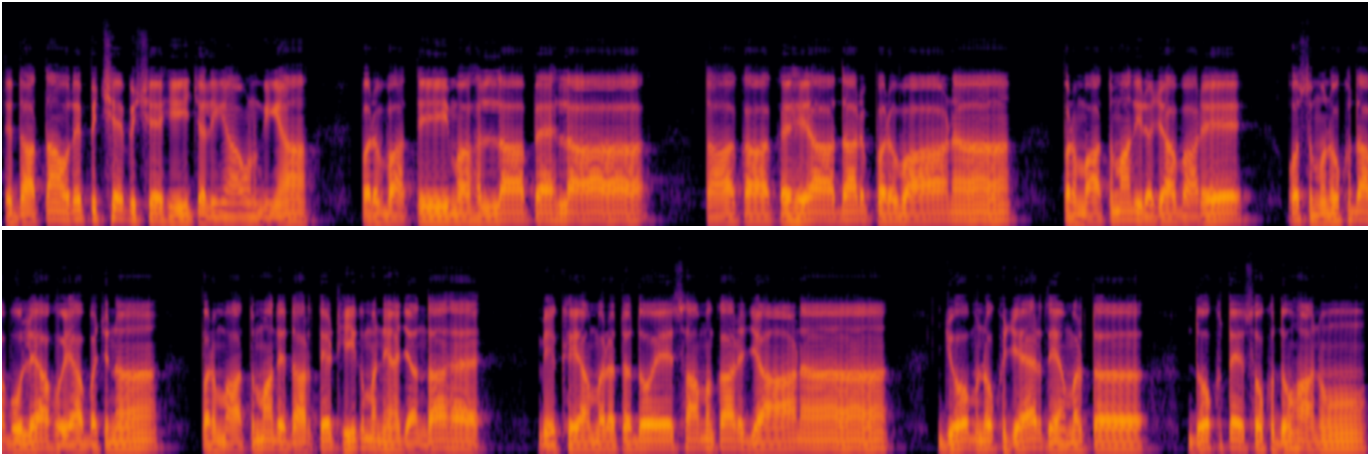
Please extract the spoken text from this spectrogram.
ਤੇ ਦਾਤਾਂ ਉਹਦੇ ਪਿੱਛੇ ਪਿੱਛੇ ਹੀ ਚਲੀਆਂ ਆਉਣਗੀਆਂ। ਪ੍ਰਭਾਤੀ ਮਹੱਲਾ ਪਹਿਲਾ, ਤਾ ਕਾ ਕਹਿਆ ਦਰ ਪਰਵਾਣ ਪਰਮਾਤਮਾ ਦੀ ਰਜਾ ਬਾਰੇ ਉਸ ਮਨੁੱਖ ਦਾ ਬੋਲਿਆ ਹੋਇਆ ਬਚਨ ਪਰਮਾਤਮਾ ਦੇ ਦਰ ਤੇ ਠੀਕ ਮੰਨਿਆ ਜਾਂਦਾ ਹੈ। ਵੇਖੇ ਅੰਮ੍ਰਿਤ ਦੋਏ ਸਮ ਕਰ ਜਾਣ। ਜੋ ਮਨੁੱਖ ਜ਼ਹਿਰ ਤੇ ਅੰਮ੍ਰਿਤ, ਦੁੱਖ ਤੇ ਸੁੱਖ ਦੋਹਾਂ ਨੂੰ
